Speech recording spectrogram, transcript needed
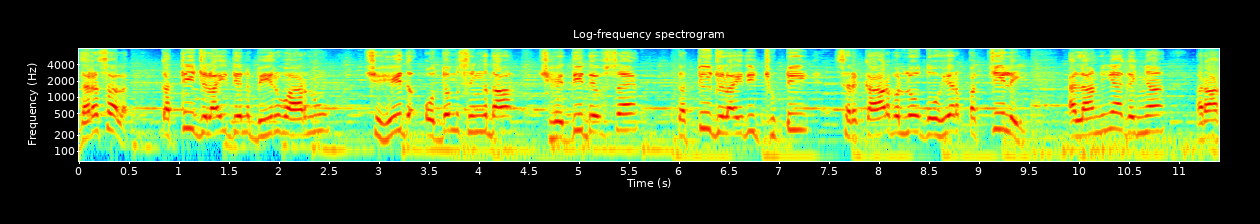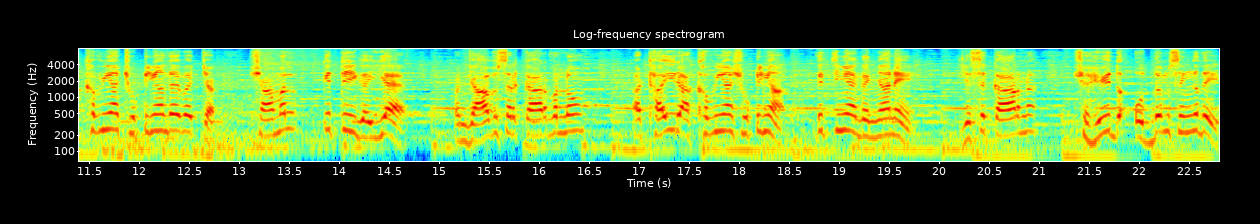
ਦਰਅਸਲ 31 ਜੁਲਾਈ ਦਿਨ ਵੀਰਵਾਰ ਨੂੰ ਸ਼ਹੀਦ ਉਦਮ ਸਿੰਘ ਦਾ ਸ਼ਹੀਦੀ ਦਿਵਸ ਹੈ। 31 ਜੁਲਾਈ ਦੀ ਛੁੱਟੀ ਸਰਕਾਰ ਵੱਲੋਂ 2025 ਲਈ ਐਲਾਨੀਆਂ ਗਈਆਂ ਰਾਖਵੀਆਂ ਛੁੱਟੀਆਂ ਦੇ ਵਿੱਚ ਸ਼ਾਮਲ ਕੀਤੀ ਗਈ ਹੈ। ਪੰਜਾਬ ਸਰਕਾਰ ਵੱਲੋਂ 28 ਰਾਖਵੀਆਂ ਛੁੱਟੀਆਂ ਦਿੱਤੀਆਂ ਗਈਆਂ ਨੇ, ਜਿਸ ਕਾਰਨ ਸ਼ਹੀਦ ਉਦਮ ਸਿੰਘ ਦੇ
